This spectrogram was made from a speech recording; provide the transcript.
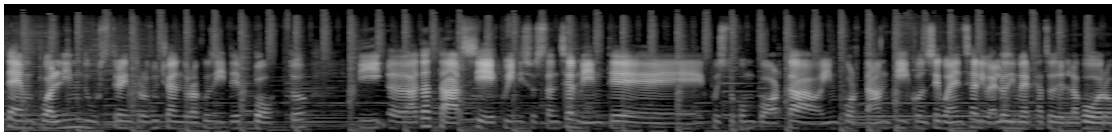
tempo all'industria introducendola così de botto di eh, adattarsi e quindi sostanzialmente eh, questo comporta importanti conseguenze a livello di mercato del lavoro.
